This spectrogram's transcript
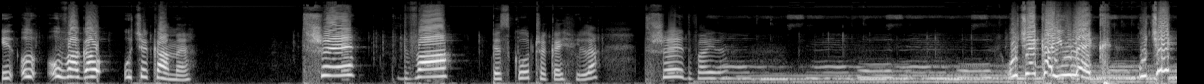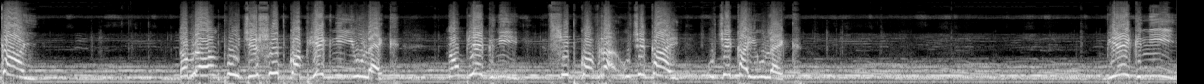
I uwaga, uciekamy. Trzy, dwa. Piesku, czekaj chwilę. Trzy, dwa, jeden. Uciekaj, Julek! Uciekaj! Dobra, on pójdzie. Szybko biegnij, Julek! No biegnij! Szybko wra... Uciekaj! Uciekaj, Julek! Biegnij!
